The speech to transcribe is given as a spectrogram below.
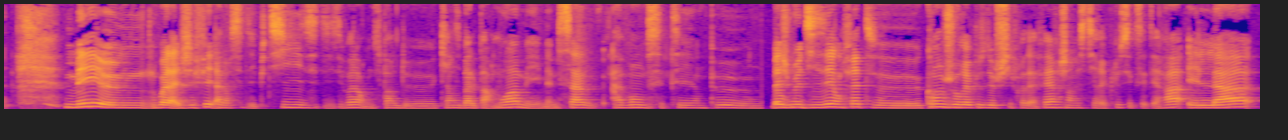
mais euh, voilà, j'ai fait. Alors, c'est des petits. Voilà, on se parle de 15 balles par mois, mais même ça, avant, c'était un peu. Euh, bah, je me disais, en fait, euh, quand j'aurai plus de chiffre d'affaires, j'investirai plus, etc. Et là,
